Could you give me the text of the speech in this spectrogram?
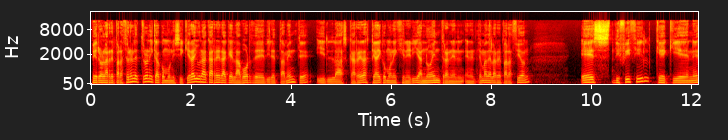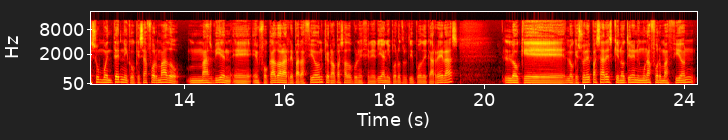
Pero la reparación electrónica, como ni siquiera hay una carrera que la aborde directamente y las carreras que hay como la ingeniería no entran en, en el tema de la reparación, es difícil que quien es un buen técnico que se ha formado más bien eh, enfocado a la reparación, que no ha pasado por ingeniería ni por otro tipo de carreras, lo que, lo que suele pasar es que no tiene ninguna formación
